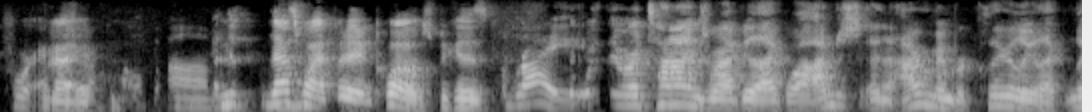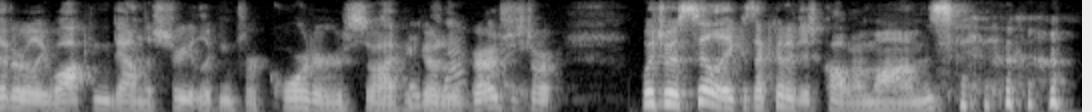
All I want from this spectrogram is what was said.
for extra Right. help. Um, and that's why I put it in quotes because right. There- were times where I'd be like, well, I'm just, and I remember clearly, like, literally walking down the street looking for quarters so I could go to the grocery store, which was silly because I could have just called my mom.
